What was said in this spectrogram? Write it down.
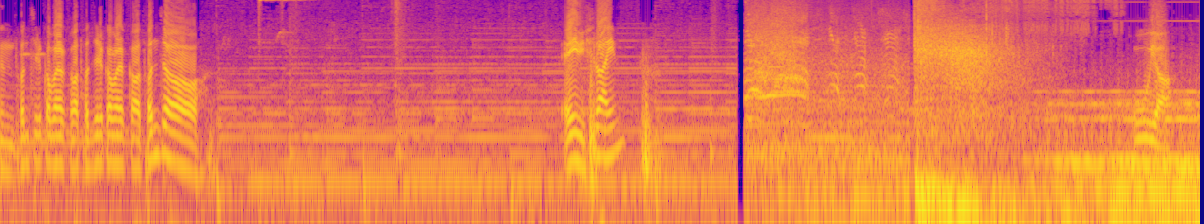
응 던질까 말까 던질까 말까 던져 에임 실화임? 오야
